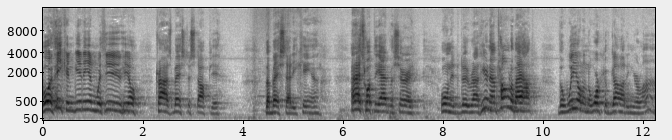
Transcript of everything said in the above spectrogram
Boy, if he can get in with you, he'll try his best to stop you the best that he can. And that's what the adversary wanted to do right here. Now, I'm talking about the will and the work of God in your life.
